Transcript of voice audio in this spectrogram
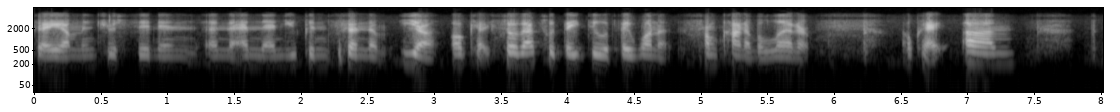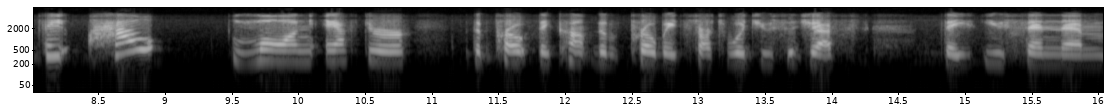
say I'm interested in, and and then you can send them. Yeah, okay. So that's what they do if they want a, some kind of a letter. Okay. Um, they how long after the pro they come the probate starts would you suggest they you send them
